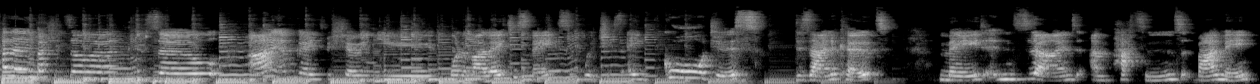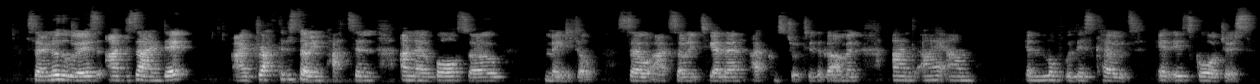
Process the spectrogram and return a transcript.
Hello Fashion Sewer! So I am going to be showing you one of my latest makes which is a gorgeous designer coat made and designed and patterned by me. So in other words, I designed it, I drafted a sewing pattern and I've also made it up. So I've sewn it together, I've constructed the garment and I am in love with this coat. It is gorgeous.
